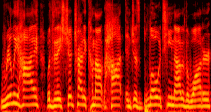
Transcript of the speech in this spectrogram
really high, whether they should try to come out hot and just blow a team out of the water,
